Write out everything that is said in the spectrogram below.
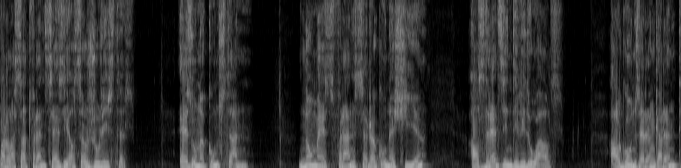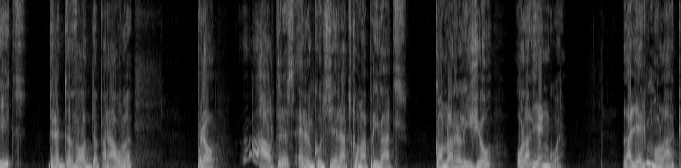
per l'estat francès i els seus juristes. És una constant. Només França reconeixia els drets individuals. Alguns eren garantits, dret de vot, de paraula, però altres eren considerats com a privats, com la religió o la llengua. La llei Molac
